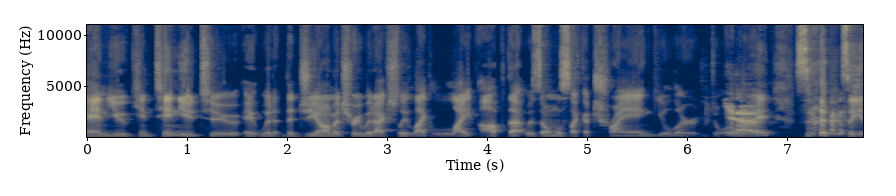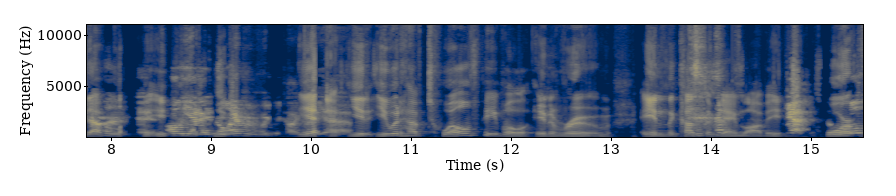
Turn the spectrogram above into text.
and you continued to, it would the geometry would actually like light up. That was almost like a triangular doorway. So, yeah. Kinda so you'd have a lobby. oh yeah no I remember what you're talking Yeah, about yeah you you would have twelve people in a room in the custom game lobby. Yeah, four four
